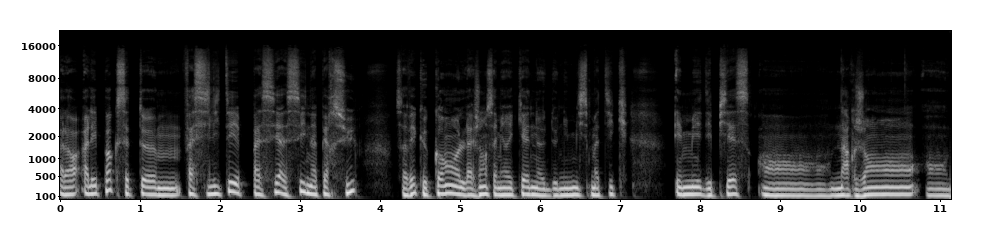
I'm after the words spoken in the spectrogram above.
Alors à l'époque, cette euh, facilité est passée assez inaperçue. Vous savez que quand l'agence américaine de numismatique émet des pièces en argent, en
